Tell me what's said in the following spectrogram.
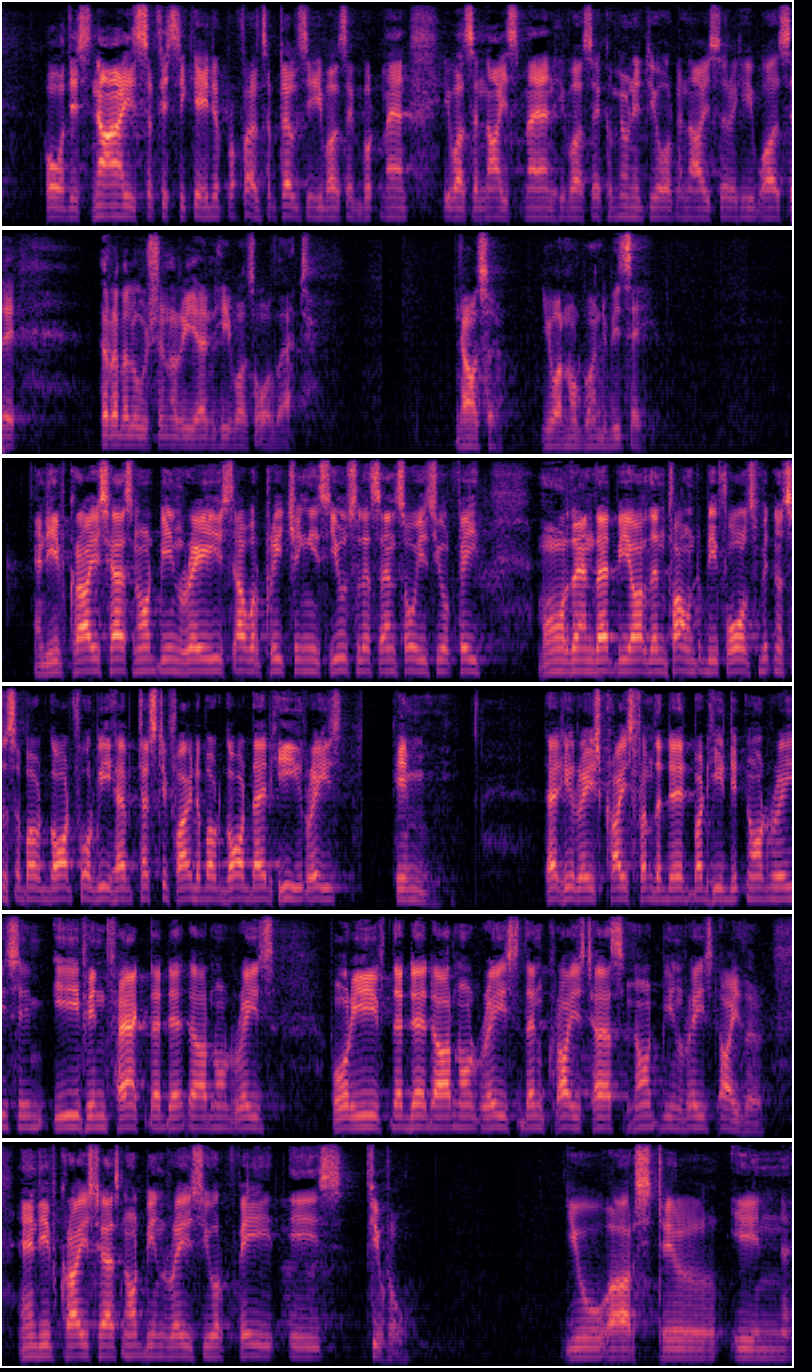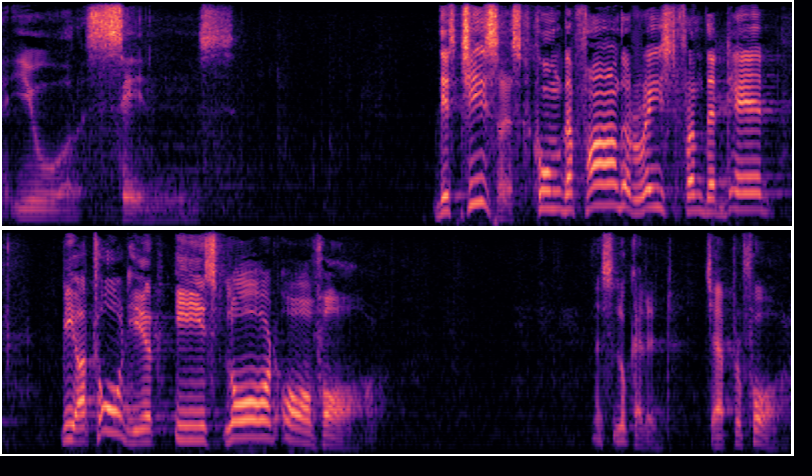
Oh, this nice, sophisticated professor tells you he was a good man, he was a nice man, he was a community organizer, he was a, a revolutionary, and he was all that. No, sir, you are not going to be saved. And if Christ has not been raised, our preaching is useless, and so is your faith. More than that, we are then found to be false witnesses about God, for we have testified about God that He raised Him that he raised Christ from the dead, but he did not raise him, if in fact the dead are not raised. For if the dead are not raised, then Christ has not been raised either. And if Christ has not been raised, your faith is futile. You are still in your sins. This Jesus, whom the Father raised from the dead, we are told here, is Lord of all. Let's look at it. Chapter 4.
